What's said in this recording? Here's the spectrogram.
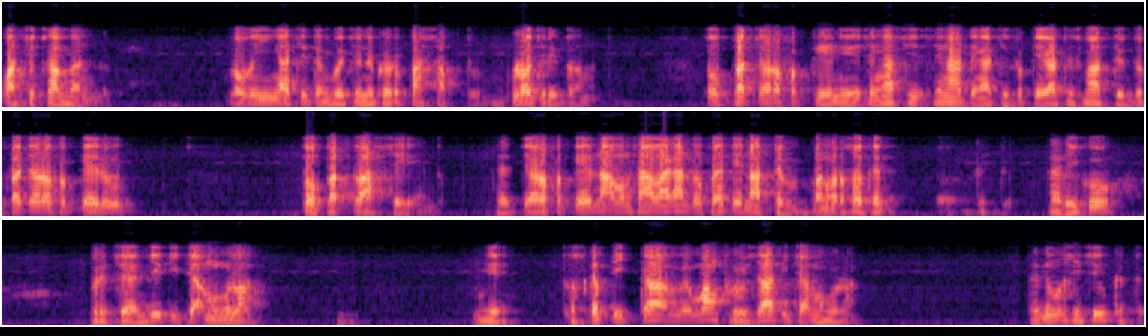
wajib sampean. Kalau ini ngaji tentang negara pas Sabtu, kalau cerita. Tobat cara fakir ini saya ngaji, saya nanti ngaji fakir kados madun. Tobat cara fakir itu tobat kelas C. Jadi cara fakir nak wong salah kan tobatnya nadem, kon ngerasa get. Gitu. Bariku berjanji tidak mengulang. Okay. Terus ketika memang berusaha tidak mengulang. Dan nomor siji gitu.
